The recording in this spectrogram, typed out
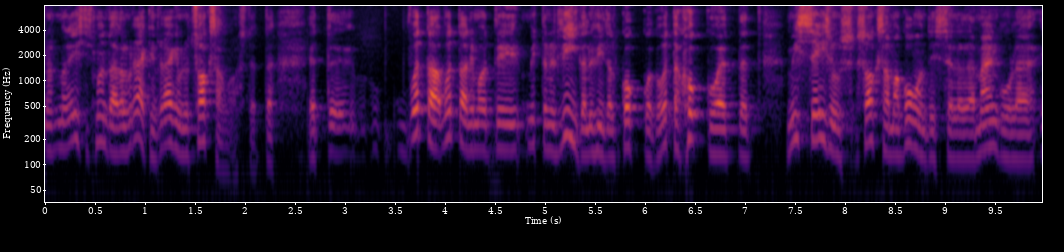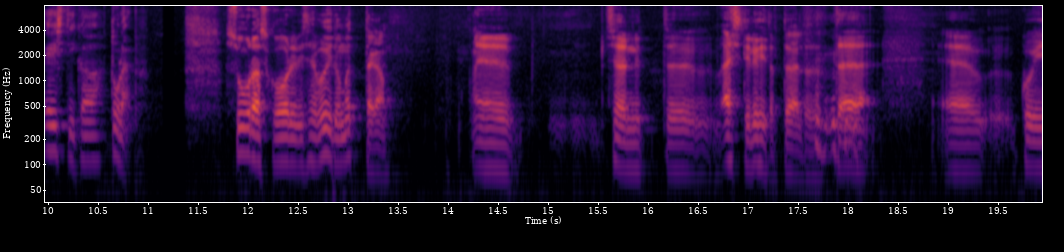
noh, me Eestis mõnda aega oleme rääkinud, räägime nüüd Saksamaast, et, et võta, võta niimoodi, mitte nüüd liiga lühidalt kokku, aga võta kokku, et, et mis seisus Saksamaa koondis sellele mängule Eestiga tuleb? suuraskoorilise võidu mõttega. see on nüüd hästi lühidalt öeldud, et kui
